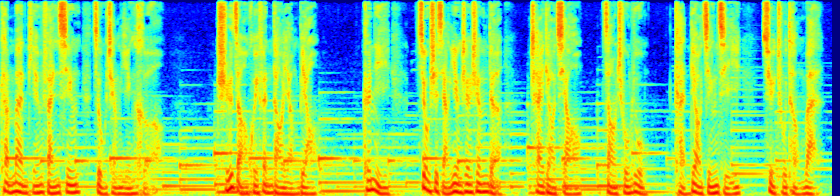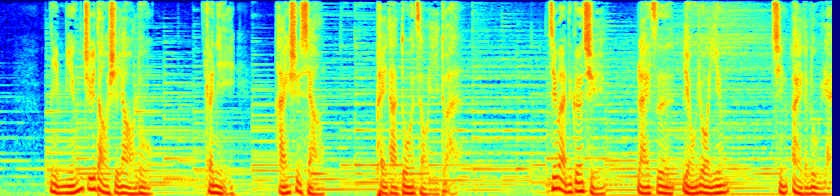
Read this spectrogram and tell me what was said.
看漫天繁星组成银河，迟早会分道扬镳。可你就是想硬生生的拆掉桥，造出路。砍掉荆棘，去除藤蔓。你明知道是绕路，可你还是想陪他多走一段。今晚的歌曲来自刘若英，《亲爱的路人》，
